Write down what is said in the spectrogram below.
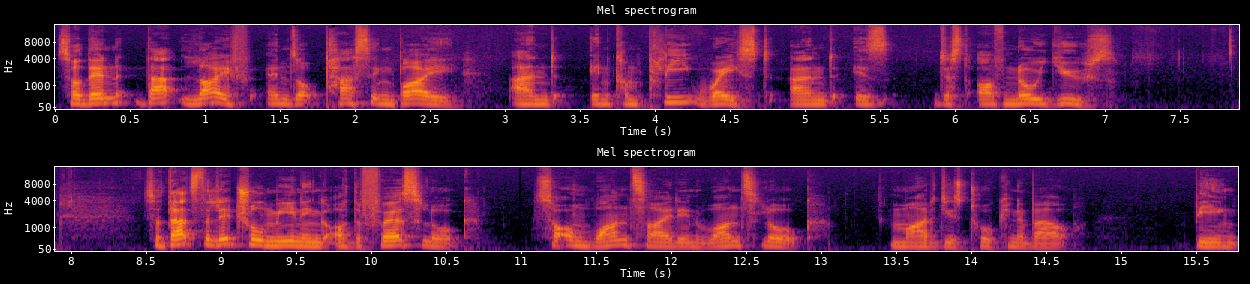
So then that life ends up passing by and in complete waste and is just of no use. So that's the literal meaning of the first slok. So on one side, in one slok, Maharaj is talking about being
